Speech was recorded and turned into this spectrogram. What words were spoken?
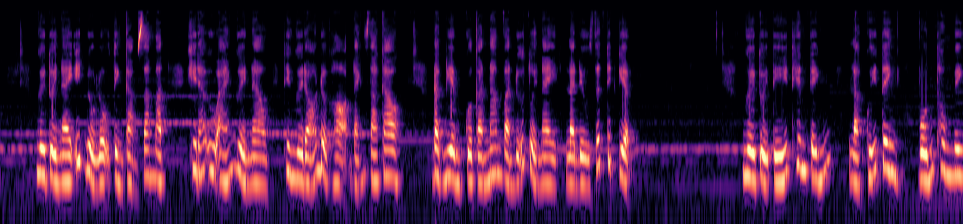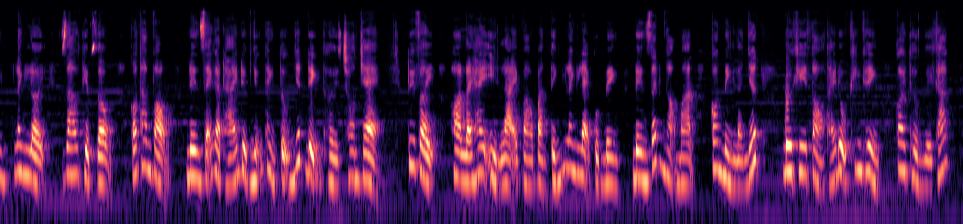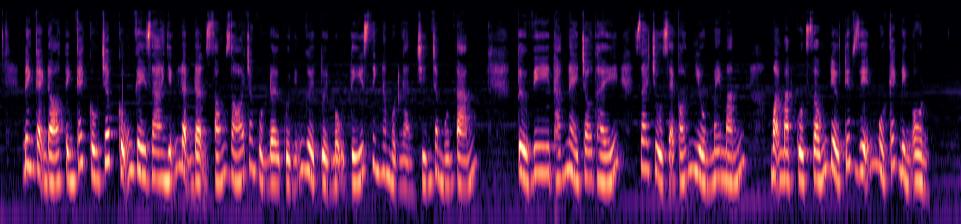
Người tuổi này ít biểu lộ tình cảm ra mặt, khi đã ưu ái người nào thì người đó được họ đánh giá cao. Đặc điểm của cả nam và nữ tuổi này là đều rất tiết kiệm. Người tuổi Tý thiên tính là quý tinh, vốn thông minh, lanh lợi, giao thiệp rộng, có tham vọng nên sẽ gặt hái được những thành tựu nhất định thời tròn trẻ. Tuy vậy, họ lại hay ỉ lại vào bản tính lanh lẹ của mình nên rất ngạo mạn, coi mình là nhất, đôi khi tỏ thái độ khinh khỉnh, coi thường người khác. Bên cạnh đó, tính cách cố chấp cũng gây ra những lận đận sóng gió trong cuộc đời của những người tuổi mậu Tý sinh năm 1948. Tử vi tháng này cho thấy gia chủ sẽ có nhiều may mắn, mọi mặt cuộc sống đều tiếp diễn một cách bình ổn.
